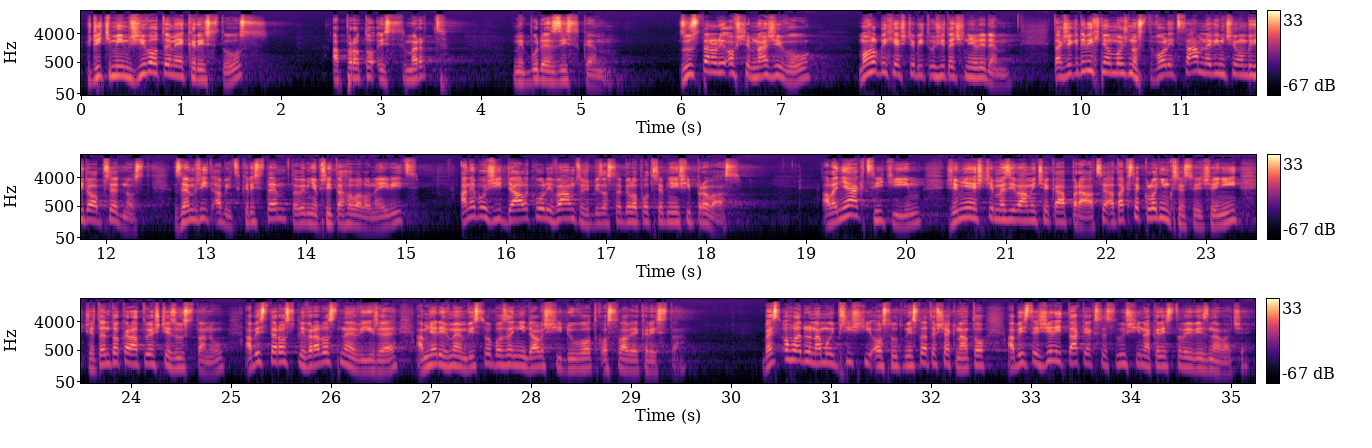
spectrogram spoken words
Vždyť mým životem je Kristus a proto i smrt mi bude ziskem. Zůstanu-li ovšem naživu, mohl bych ještě být užitečný lidem. Takže kdybych měl možnost volit, sám nevím, čemu bych dal přednost. Zemřít a být s Kristem, to by mě přitahovalo nejvíc, anebo žít dál kvůli vám, což by zase bylo potřebnější pro vás. Ale nějak cítím, že mě ještě mezi vámi čeká práce a tak se kloním k přesvědčení, že tentokrát tu ještě zůstanu, abyste rostli v radostné víře a měli v mém vysvobození další důvod k oslavě Krista. Bez ohledu na můj příští osud myslete však na to, abyste žili tak, jak se sluší na Kristovi vyznavače.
